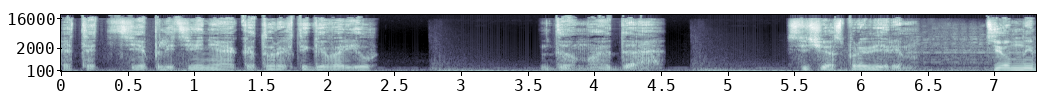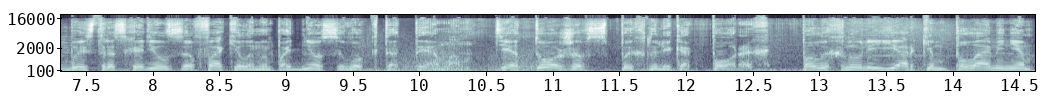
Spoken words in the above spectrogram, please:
«Это те плетения, о которых ты говорил?» «Думаю, да. Сейчас проверим». Темный быстро сходил за факелом и поднес его к тотемам. Те тоже вспыхнули, как порох, полыхнули ярким пламенем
